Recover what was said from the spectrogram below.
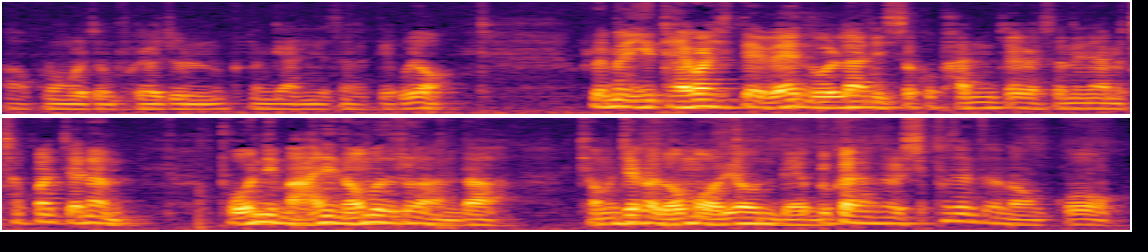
어, 그런 걸 좀 보여주는 그런 게 아닌가 생각되고요. 그러면 이 대관식 때 왜 논란이 있었고 반대가 있었느냐 하면 첫 번째는 돈이 많이 너무 들어간다. 경제가 너무 어려운데 물가 상승을 10% 넘고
